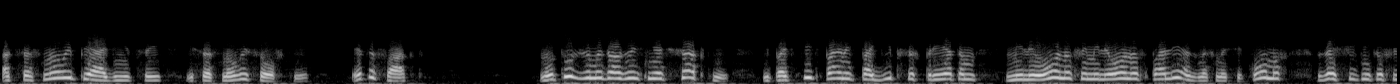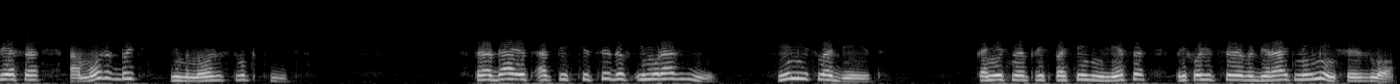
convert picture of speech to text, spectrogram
от сосновой пяденицы и сосновой совки. Это факт. Но тут же мы должны снять шапки и почтить память погибших при этом миллионов и миллионов полезных насекомых, защитников леса, а может быть и множество птиц. Страдают от пестицидов и муравьи, семьи слабеют. Конечно, при спасении леса приходится выбирать наименьшее зло.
